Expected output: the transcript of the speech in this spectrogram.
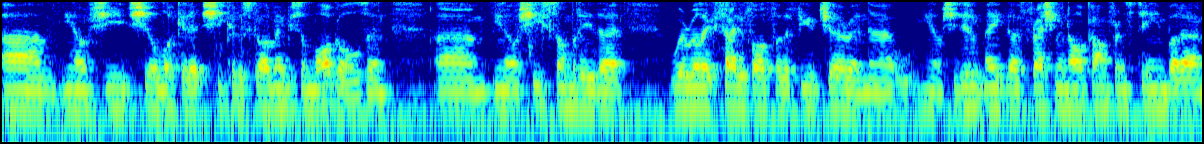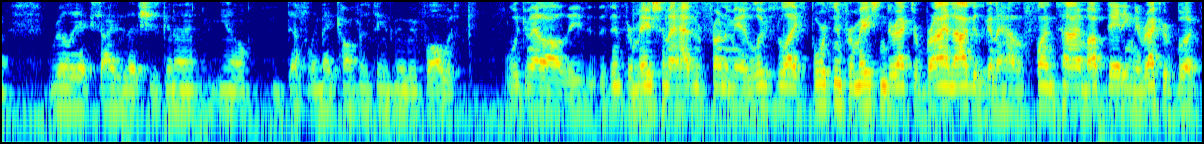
Um, you know, she she'll look at it. She could have scored maybe some more goals, and um, you know, she's somebody that we're really excited for for the future. And uh, you know, she didn't make the freshman all conference team, but um, really excited that she's gonna you know definitely make conference teams moving forward. Looking at all these this information I have in front of me, it looks like Sports Information Director Brian Aga is to have a fun time updating the record book.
